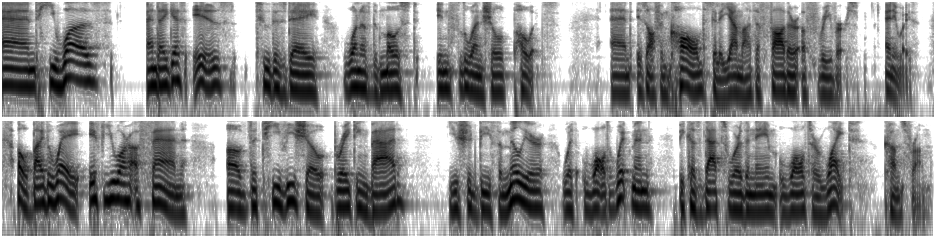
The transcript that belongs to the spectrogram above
and he was, and I guess is, to this day, one of the most influential poets, and is often called, se the father of free verse. Anyways, oh, by the way, if you are a fan of the TV show Breaking Bad, you should be familiar with Walt Whitman because that's where the name Walter White comes from.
